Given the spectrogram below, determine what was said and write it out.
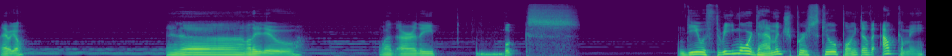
There we go. And uh, what do you do? What are the books? Deal 3 more damage per skill point of alchemy.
